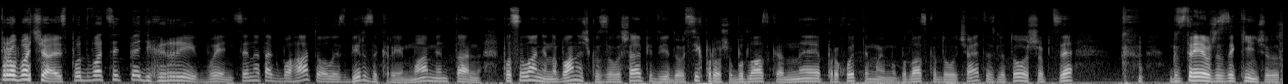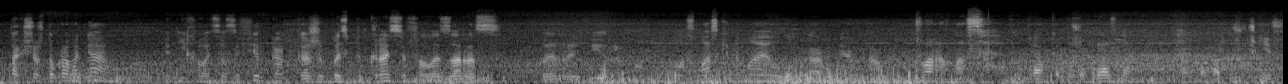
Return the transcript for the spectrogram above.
пробачаюсь, по 25 гривень. Це не так багато, але збір закриє моментально. Посилання на баночку залишаю під відео. Всіх прошу, будь ласка, не проходьте мимо. Будь ласка, долучайтесь для того, щоб це швидше вже закінчилось. Так що ж, доброго дня. Під'їхала ця зефірка. Каже, без підкрасів, але зараз перевіримо. У нас маски немає у лука, як там. Фара в нас рамка дуже грязна, там багато жучків,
